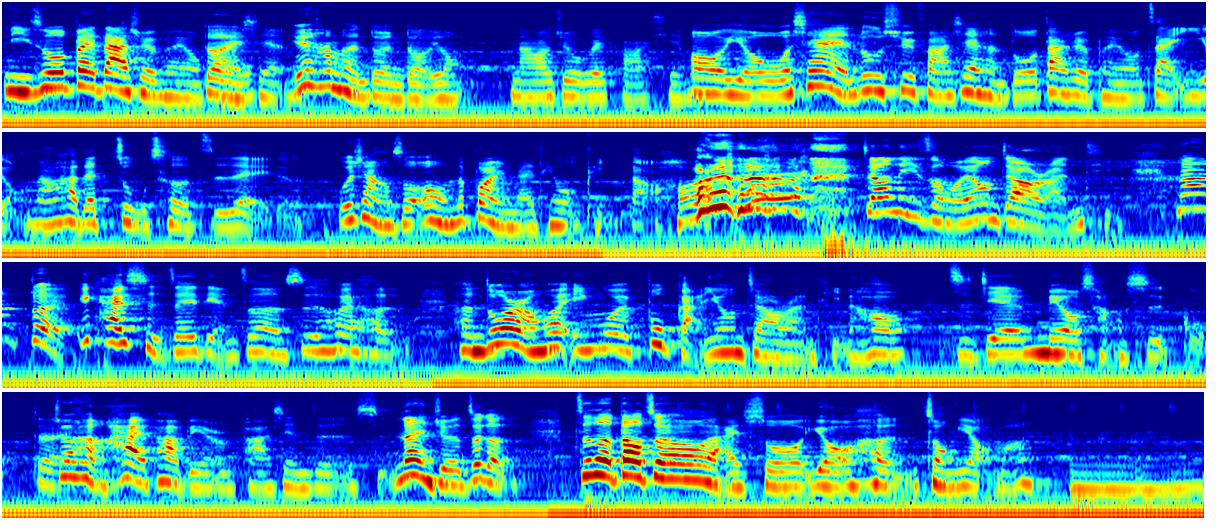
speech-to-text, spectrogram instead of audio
你说被大学朋友发现，因为他们很多人都有用，然后就被发现。哦，有，我现在也陆续发现很多大学朋友在用，然后还在注册之类的。我想说，哦，那不然你来听我频道，好了，教你怎么用交友软体。那对，一开始这一点真的是会很很多人会因为不敢用交友软体，然后直接没有尝试过，就很害怕别人发现这件事。那你觉得这个真的到最后来说有很重要吗？嗯。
